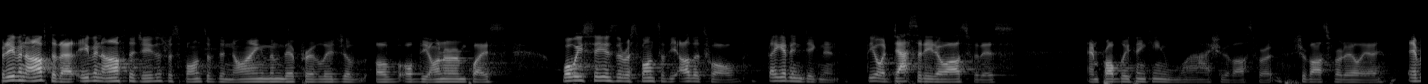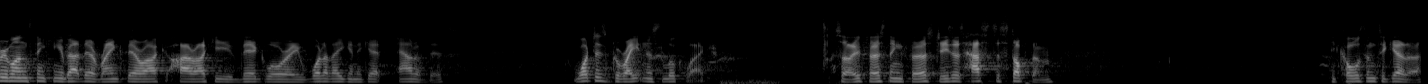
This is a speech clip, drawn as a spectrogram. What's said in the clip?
But even after that, even after Jesus' response of denying them their privilege of, of, of the honor and place, what we see is the response of the other 12. They get indignant. The audacity to ask for this and probably thinking, wow, I should have asked for it. Should have asked for it earlier. Everyone's thinking about their rank, their hierarchy, their glory. What are they going to get out of this? What does greatness look like? So, first thing first, Jesus has to stop them. He calls them together.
